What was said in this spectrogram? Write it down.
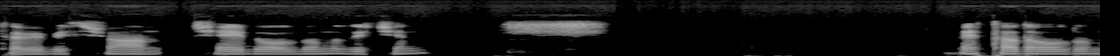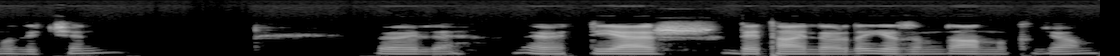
Tabii biz şu an şeyde olduğumuz için beta'da olduğumuz için böyle. Evet diğer detayları da yazımda anlatacağım.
